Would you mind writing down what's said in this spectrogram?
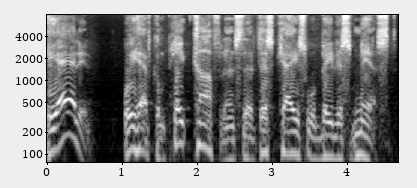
He added, we have complete confidence that this case will be dismissed.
